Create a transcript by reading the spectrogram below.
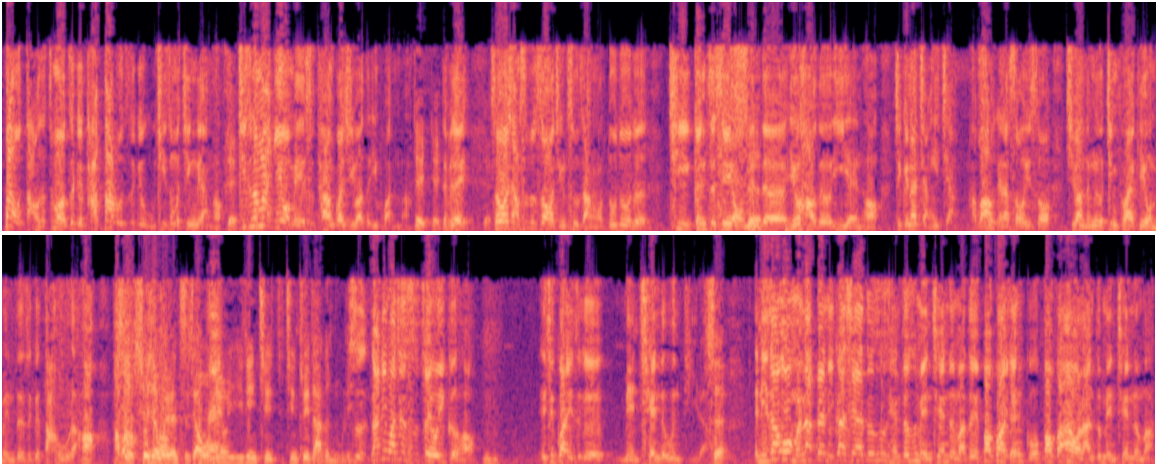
报道的这么这个台大陆这个武器这么精良哈，对，其实他卖给我们也是台湾关系法的一环嘛，对对，对不对？所以我想是不是说，请处长多多的去跟这些我们的友好的议员哈，去跟他讲一讲，好不好？跟他说一说，希望能够尽快给我们的这个答复了哈，好不好？谢谢委员指教，我们用一定尽尽最大的努力。是，那另外就是最后一个哈，嗯，也就关于这个免签的问题了。是。你在欧盟那边，你看现在都是很多是免签的嘛，对，包括英国、包括爱尔兰都免签的嘛。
